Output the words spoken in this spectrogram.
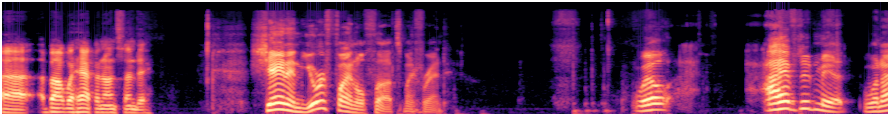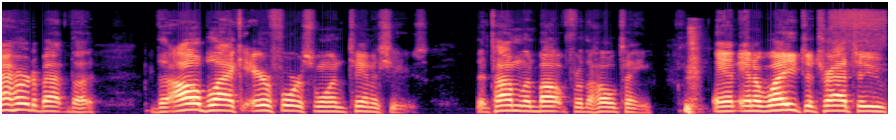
uh, about what happened on Sunday. Shannon, your final thoughts, my friend. Well, I have to admit, when I heard about the the all black Air Force One tennis shoes, that Tomlin bought for the whole team, and in a way to try to,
